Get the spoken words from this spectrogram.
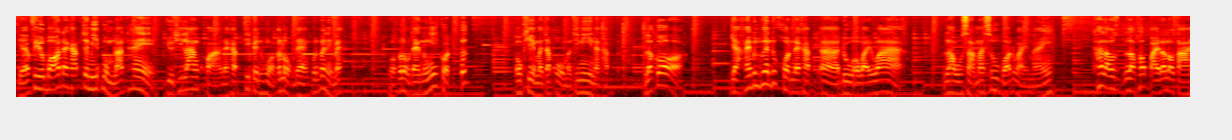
เดี๋ยวฟิลบอสนะครับจะมีปุ่มลัดให้อยู่ที่ล่างขวานะครับที่เป็นหัวกระโหลกแดงเพื่อนๆเห็นไหมหัวกระโหลกแดงตรงนี้กดปึ๊กโอเค มันจะโผล่มาที่นี่นะครับ แล้วก็อยากให้เพื่อนๆทุกคนนะครับอ่าดูเอาไว้ว่าเราสามารถสู้บอสไหวไหมถ้าเราเราเข้าไปแล้วเราตาย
